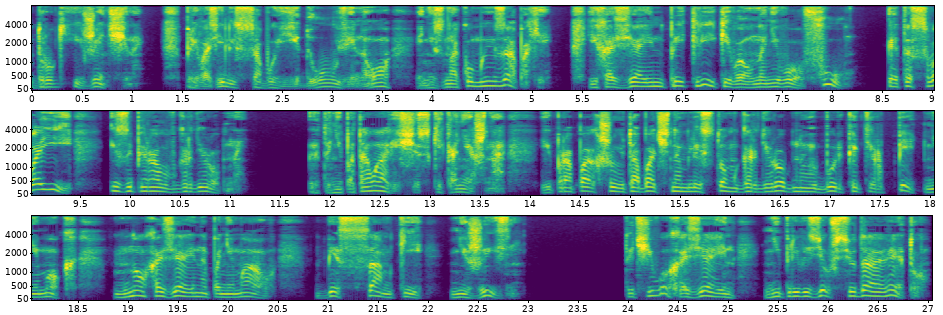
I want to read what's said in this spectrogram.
другие женщины. Привозили с собой еду, вино и незнакомые запахи. И хозяин прикрикивал на него «Фу! Это свои!» и запирал в гардеробной. Это не по-товарищески, конечно, и пропахшую табачным листом гардеробную Борька терпеть не мог, но хозяина понимал, без самки не жизнь. Ты чего, хозяин, не привезешь сюда эту,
